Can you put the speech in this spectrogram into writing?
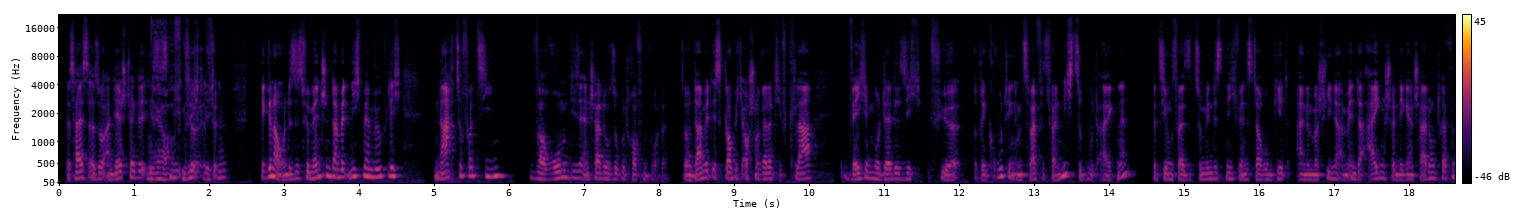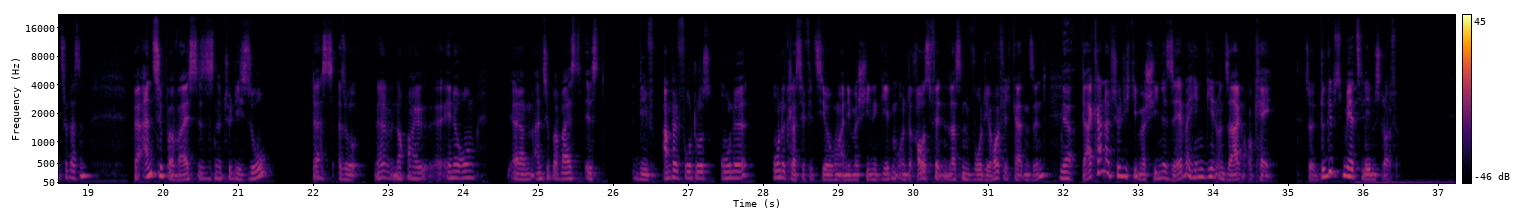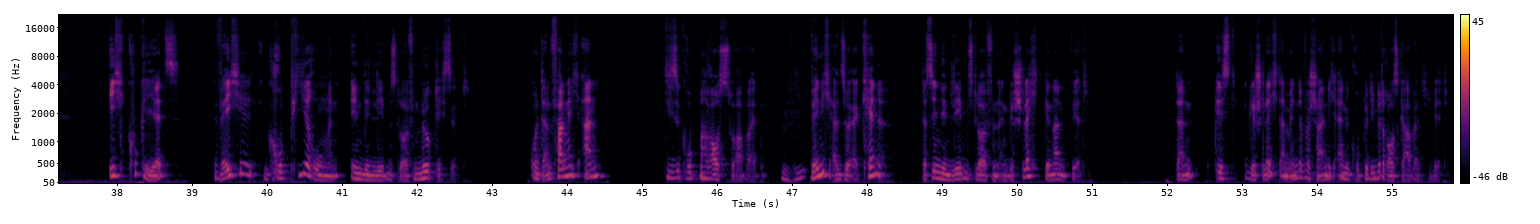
Das heißt also, an der Stelle ist ja, es nicht. Für, für, ne? Ja, genau. Und es ist für Menschen damit nicht mehr möglich, nachzuvollziehen, warum diese Entscheidung so getroffen wurde. So, und damit ist, glaube ich, auch schon relativ klar, welche Modelle sich für Recruiting im Zweifelsfall nicht so gut eignen, beziehungsweise zumindest nicht, wenn es darum geht, eine Maschine am Ende eigenständige Entscheidungen treffen zu lassen. Bei Unsupervised ist es natürlich so, dass, also ne, nochmal Erinnerung, ähm, Unsupervised ist die Ampelfotos ohne ohne Klassifizierung an die Maschine geben und rausfinden lassen, wo die Häufigkeiten sind. Ja. Da kann natürlich die Maschine selber hingehen und sagen, okay, so, du gibst mir jetzt Lebensläufe. Ich gucke jetzt, welche Gruppierungen in den Lebensläufen möglich sind. Und dann fange ich an, diese Gruppen herauszuarbeiten. Mhm. Wenn ich also erkenne, dass in den Lebensläufen ein Geschlecht genannt wird, dann ist Geschlecht am Ende wahrscheinlich eine Gruppe, die mit rausgearbeitet wird.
